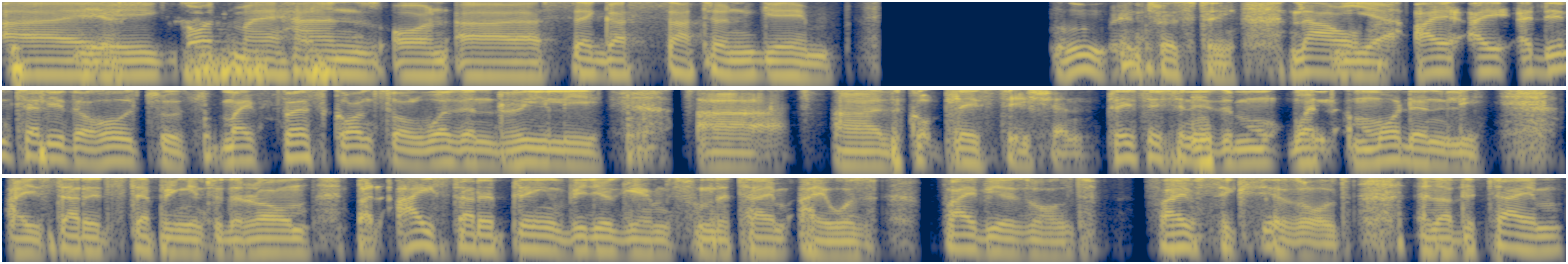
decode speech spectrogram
I Yes. got my hands on a Sega Saturn game. Mm, interesting. Now, Yeah. I, I, I didn't tell you the whole truth. My first console wasn't really uh, uh, the PlayStation. PlayStation is the, when modernly I started stepping into the realm, but I started playing video games from the time I was five years old, five, six years old. And at the time,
